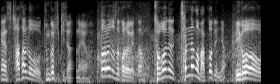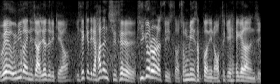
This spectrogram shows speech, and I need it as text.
그냥 자살로 둔갑시키잖아요. 떨어져서 걸어야겠다. 저거는 찾는 거 맞거든요? 이거 왜 의미가 있는지 알려드릴게요. 이 새끼들이 하는 짓을 비교를 할 수 있어. 정민 사건이랑 어떻게 해결하는지.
